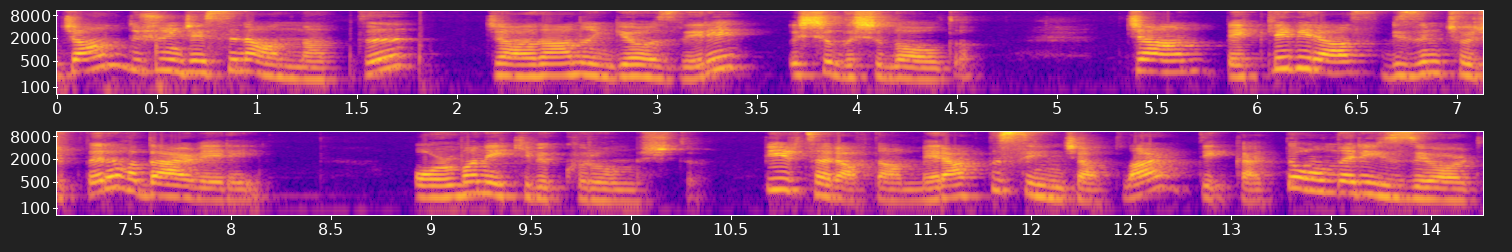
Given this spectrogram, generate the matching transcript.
Can düşüncesini anlattı. Canan'ın gözleri ışıl ışıl oldu. Can, bekle biraz bizim çocuklara haber vereyim. Orman ekibi kurulmuştu. Bir taraftan meraklı sincaplar dikkatli onları izliyordu.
